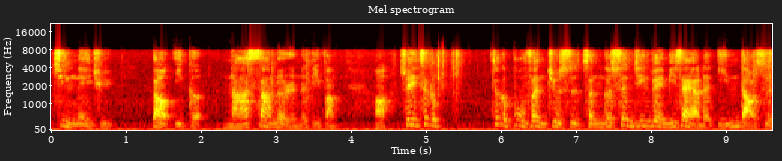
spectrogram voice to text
境内去，到一个拿撒勒人的地方，啊，所以这个这个部分就是整个圣经对弥赛亚的引导是。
